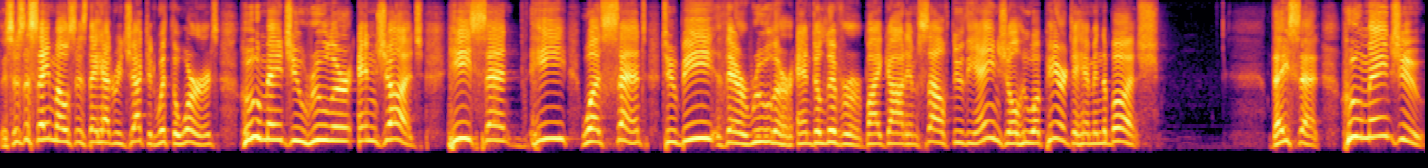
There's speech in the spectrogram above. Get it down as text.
This is the same Moses they had rejected with the words, Who made you ruler and judge? He sent, he was sent to be their ruler and deliverer by God Himself through the angel who appeared to him in the bush. They said, Who made you?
